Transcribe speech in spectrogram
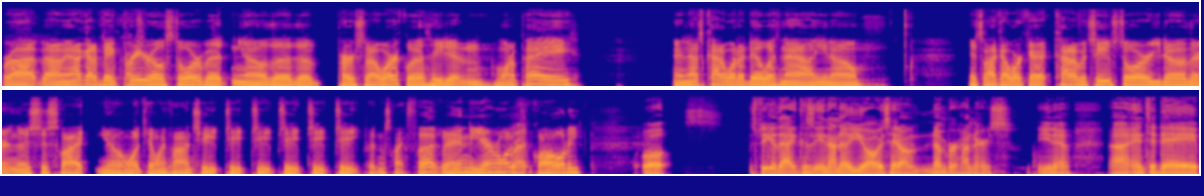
Right. but, I mean, I got a big pre roll store, but you know, the the person I work with, he didn't want to pay, and that's kind of what I deal with now. You know, it's like I work at kind of a cheap store. You know, there it's just like you know, what can we find cheap, cheap, cheap, cheap, cheap, cheap, and it's like, fuck, man, do you ever want Right. quality? Well, speak of that, because and I know you always hate on number hunters, you know. Uh, and today,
